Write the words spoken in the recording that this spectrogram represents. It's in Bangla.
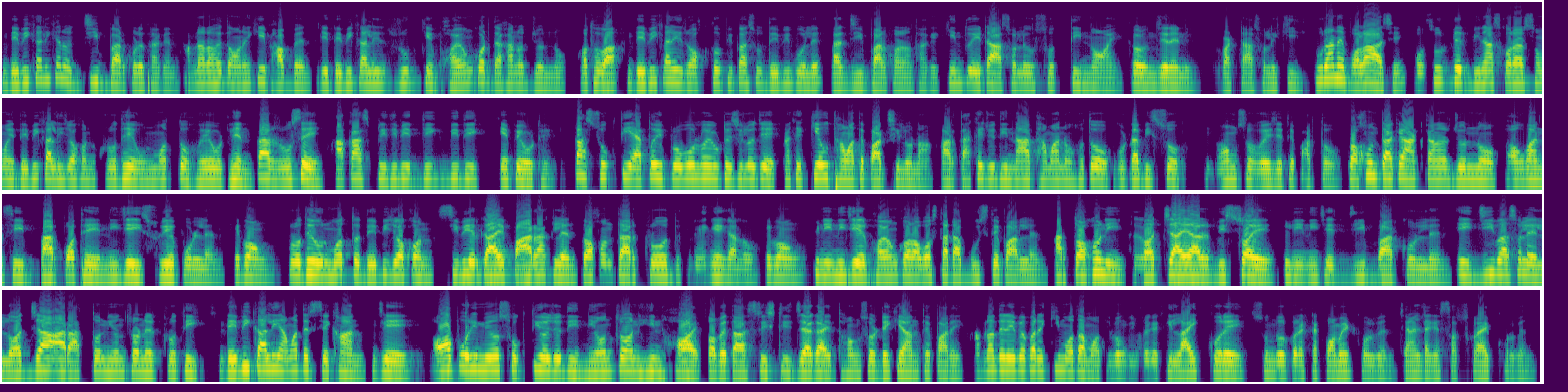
দেবী কালী কেন জীব বার করে থাকেন? আপনারা হয়তো অনেকেই ভাববেন যে দেবী কালীর রূপকে ভয়ঙ্কর দেখানোর জন্য অথবা দেবী কালী রক্ত পিপাসু দেবী বলে তার জীব বার করানো থাকে, কিন্তু এটা আসলেও সত্যি নয়। চলুন জেনে নি ব্যাপারটা আসলে কি? পুরাণে বলা আছে, অসুরদের বিনাশ করার সময় দেবী কালী যখন ক্রোধে উন্মত্ত হয়ে ওঠেন, তার রোষে আকাশ পৃথিবীর দিক বিদিক কেঁপে ওঠে। তার শক্তি এতই প্রবল হয়ে উঠেছিল যে তাকে কেউ থামাতে পারছিল না, আর তাকে যদি না থামানো হতো গোটা বিশ্ব ধ্বংস হয়ে যেতে পারত। তখন তাকে আটকানোর জন্য ভগবান শিব তার পথে নিজেই শুয়ে পড়লেন এবং ক্রোধে উন্মত্ত দেবী যখন শিবের গায়ে পা রাখলেন, তখন তার ক্রোধ ভেঙে গেল এবং তিনি নিজের ভয়ঙ্কর অবস্থাটা বুঝতে পারলেন। আর তখনই লজ্জায় আর বিস্ময়ে তিনি নিজের জীব বার করলেন। এই জীব আসলে লজ্জা আর আত্মনিয়ন্ত্রণের প্রতীক। দেবী কালী আমাদের শেখান যে, অপরিমেয় শক্তিও যদি নিয়ন্ত্রণহীন হয়, তবে তা সৃষ্টির জায়গায় ধ্বংস ডেকে আনতে পারে। আপনাদের এই ব্যাপারে কি মতামত? এবং ভিডিওটাকে একটি লাইক করে সুন্দর করে একটা কমেন্ট করবেন চ্যানেলটাকে সাবস্ক্রাইব করবেন।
